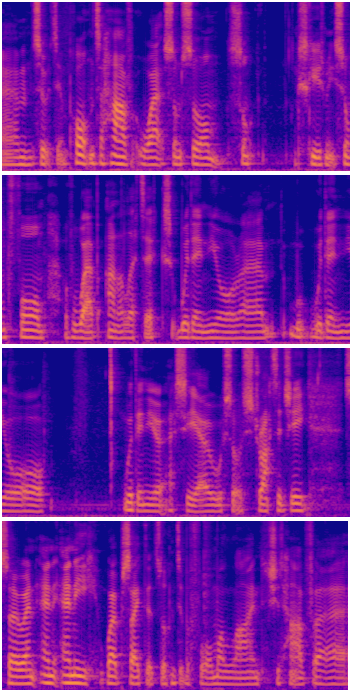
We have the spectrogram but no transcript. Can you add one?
Um, so it's important to have some some some excuse me some form of web analytics within your um, within your within your SEO sort of strategy. So, and, and any website that's looking to perform online should have uh,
